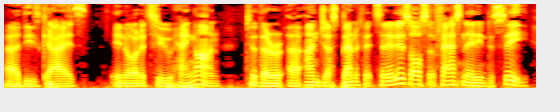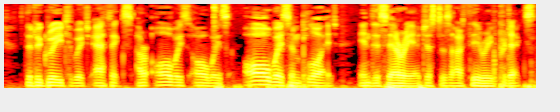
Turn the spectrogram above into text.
uh, these guys in order to hang on to their uh, unjust benefits. And it is also fascinating to see the degree to which ethics are always, always, always employed in this area, just as our theory predicts.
